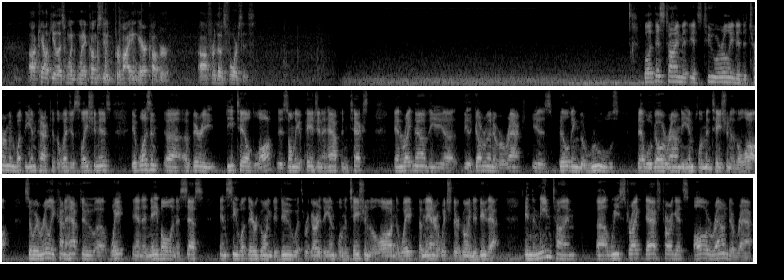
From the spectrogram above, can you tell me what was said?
uh, calculus when, when it comes to providing air cover uh, for those forces? Well, at this time, it's too early to determine what the impact of the legislation is. It wasn't uh, a very detailed law. It's only a page and a half in text. And right now, the, uh, the government of Iraq is building the rules that will go around the implementation of the law. So we really kind of have to uh, wait and enable and assess and see what they're going to do with regard to the implementation of the law and the way, the manner in which they're going to do that. In the meantime, uh, we strike Daesh targets all around Iraq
